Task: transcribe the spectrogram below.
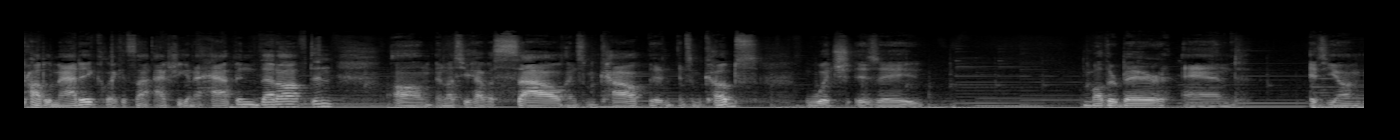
problematic. Like it's not actually going to happen that often, um, unless you have a sow and some cow and some cubs, which is a mother bear and it's young,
